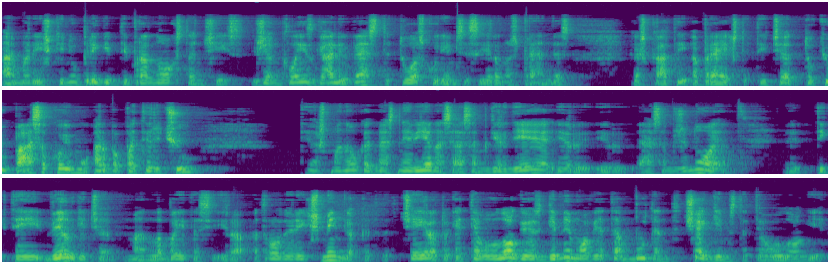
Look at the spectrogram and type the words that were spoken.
arba reiškinių prigimti pranokstančiais ženklais gali vesti tuos, kuriems jis yra nusprendęs kažką tai apreikšti. Tai čia tokių pasakojimų arba patirčių, tai aš manau, kad mes ne vienas esam girdėję ir, ir esam žinoję. Tik tai vėlgi čia man labai tas yra, atrodo reikšminga, kad čia yra tokia teologijos gimimo vieta, būtent čia gimsta teologija.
